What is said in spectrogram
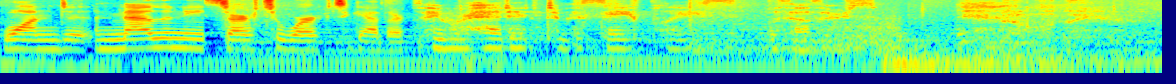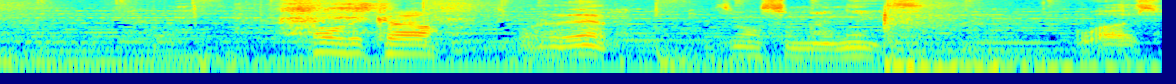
Wanda and Melanie start to work together. They were headed to a safe place with others. Melanie. Hold it, Kyle. One of them is also my niece. Was.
